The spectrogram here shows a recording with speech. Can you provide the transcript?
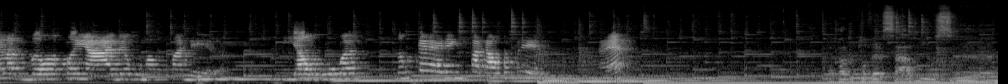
elas vão apanhar de alguma maneira. E algumas não querem pagar o preço, né? Conforme conversávamos uh,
